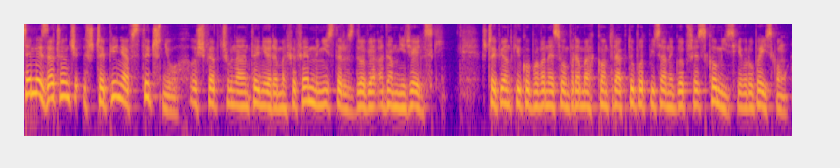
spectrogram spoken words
Chcemy zacząć szczepienia w styczniu, oświadczył na antenie RMFFM minister zdrowia Adam Niedzielski. Szczepionki kupowane są w ramach kontraktu podpisanego przez Komisję Europejską.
